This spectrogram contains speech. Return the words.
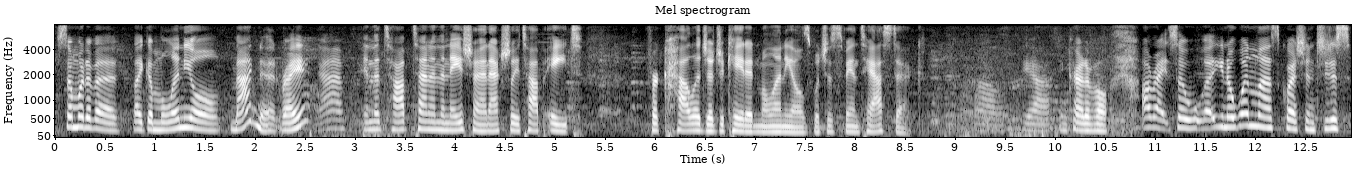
somewhat of a like a millennial magnet, right? Yeah, in the top ten in the nation, actually top eight for college educated millennials, which is fantastic. Wow, yeah, incredible. All right, so uh, you know, one last question to just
